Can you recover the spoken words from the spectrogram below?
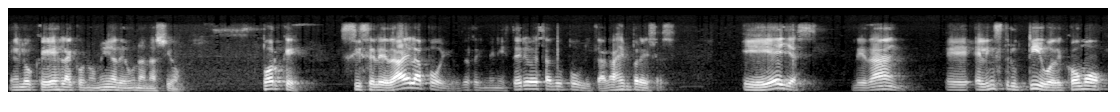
en lo que es la economía de una nación. ¿Por qué? Si se le da el apoyo desde el Ministerio de Salud Pública a las empresas y ellas le dan eh, el instructivo de cómo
